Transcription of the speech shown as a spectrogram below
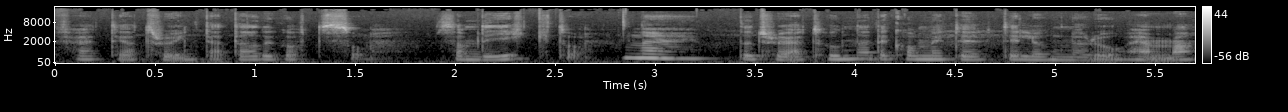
För att jag tror inte att det hade gått så som det gick då. Nej. Då tror jag att hon hade kommit ut i lugn och ro hemma.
